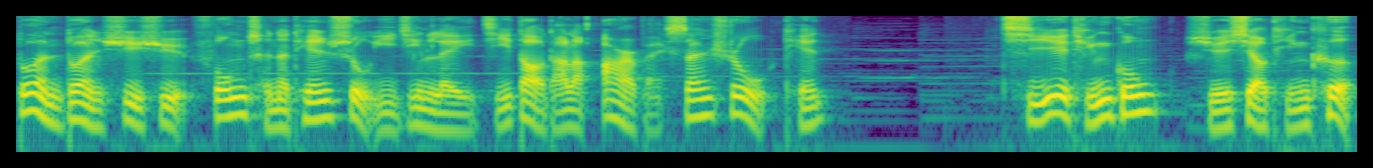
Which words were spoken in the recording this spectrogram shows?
断断续续封城的天数已经累计到达了二百三十五天。企业停工，学校停课，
